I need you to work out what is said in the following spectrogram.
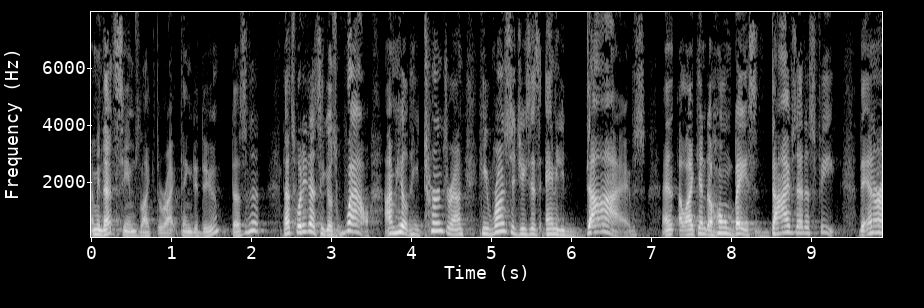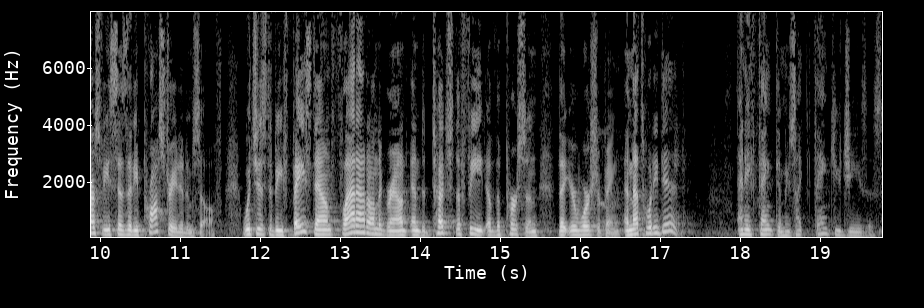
I mean, that seems like the right thing to do, doesn't it? That's what he does. He goes, Wow, I'm healed. He turns around, he runs to Jesus, and he dives, and uh, like into home base, dives at his feet. The NRSV says that he prostrated himself, which is to be face down, flat out on the ground, and to touch the feet of the person that you're worshiping. And that's what he did. And he thanked him. He's like, Thank you, Jesus.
